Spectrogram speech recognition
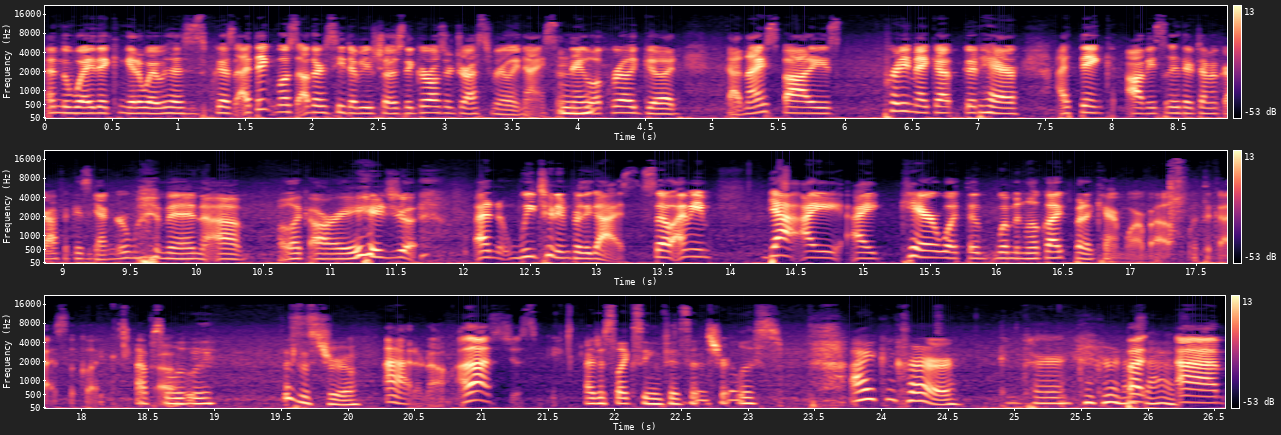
and the way they can get away with this is because I think most other CW shows the girls are dressed really nice and they look really good, got nice bodies, pretty makeup, good hair. I think obviously their demographic is younger women, um, like our age, and we tune in for the guys. So I mean, yeah, I I care what the women look like, but I care more about what the guys look like. Absolutely. this is true. I don't know. That's just me. I just like seeing Vincent shirtless. I concur. Concur. Concur. Nice But to um,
